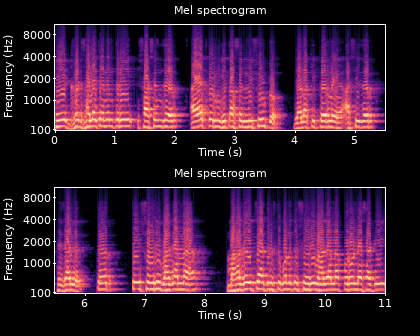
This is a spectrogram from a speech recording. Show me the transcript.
हे घट झाल्याच्या नंतरही शासन जर आयात करून घेत असेल निशुल्क ज्याला की करणे अशी जर हे झालं तर ते शहरी भागांना महागाईच्या दृष्टिकोनातून शहरी भागांना पुरवण्यासाठी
